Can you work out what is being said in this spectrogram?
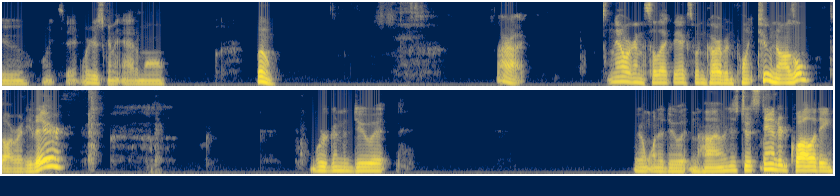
0.6. We're just going to add them all. Boom. All right. Now we're going to select the X1 carbon 0.2 nozzle. It's already there. We're going to do it. We don't want to do it in high. We just do it standard quality.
